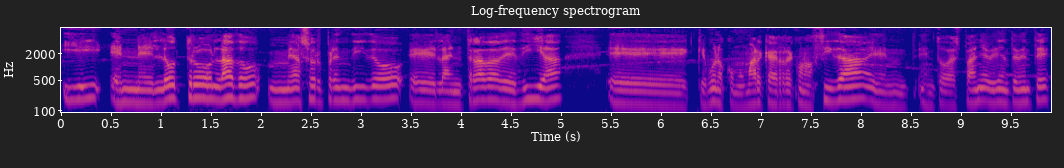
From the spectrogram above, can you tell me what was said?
Y en el otro lado me ha sorprendido eh, la entrada de Día eh, que bueno, como marca es reconocida en, toda España, evidentemente,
